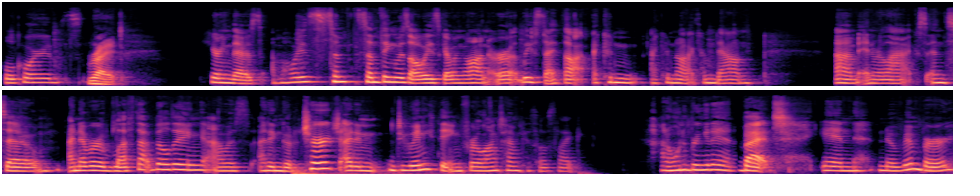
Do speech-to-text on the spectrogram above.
pull cords. Right. Hearing those, I'm always some something was always going on, or at least I thought I couldn't I could not come down um, and relax. And so I never left that building. I was I didn't go to church. I didn't do anything for a long time because I was like, I don't want to bring it in. But in November,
